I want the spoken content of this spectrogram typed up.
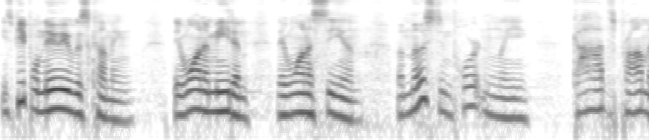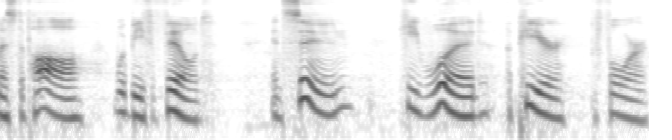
these people knew he was coming. They want to meet him, they want to see him. But most importantly, God's promise to Paul would be fulfilled. And soon, he would appear before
